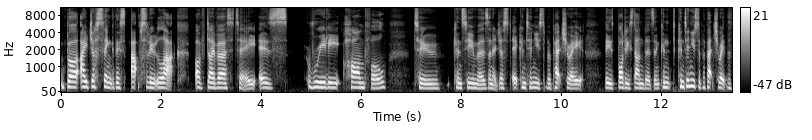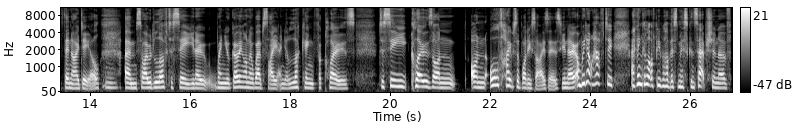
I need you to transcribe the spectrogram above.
but I just think this absolute lack of diversity is really harmful to consumers and it just it continues to perpetuate these body standards and con- continues to perpetuate the thin ideal. Um, so I would love to see, you know, when you're going on a website and you're looking for clothes, to see clothes on on all types of body sizes, you know, and we don't have to. I think a lot of people have this misconception of,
